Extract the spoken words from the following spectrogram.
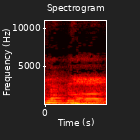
पुकारा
